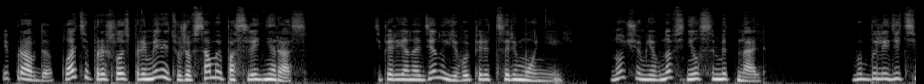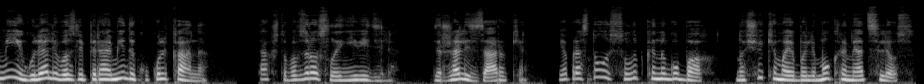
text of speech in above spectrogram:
И правда, платье пришлось примерить уже в самый последний раз. Теперь я надену его перед церемонией. Ночью мне вновь снился Метналь. Мы были детьми и гуляли возле пирамиды Кукулькана, так, чтобы взрослые не видели. Держались за руки. Я проснулась с улыбкой на губах, но щеки мои были мокрыми от слез.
